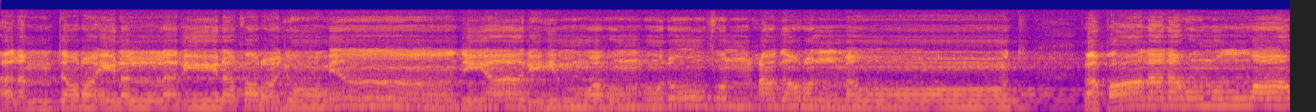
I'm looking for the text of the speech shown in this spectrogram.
ألم تر إلى الذين خرجوا فقال لهم الله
